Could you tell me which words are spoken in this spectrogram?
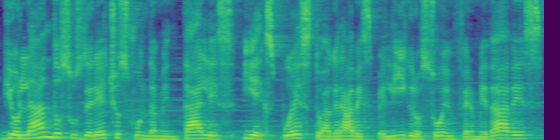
violando sus derechos fundamentales y expuesto a graves peligros o enfermedades,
